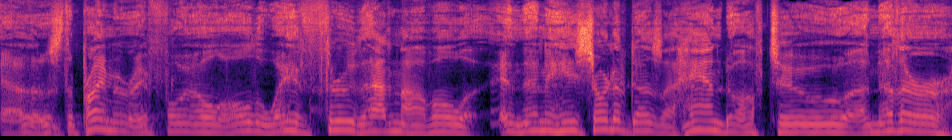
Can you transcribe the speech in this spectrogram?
as the primary foil all the way through that novel. And then he sort of does a handoff to another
